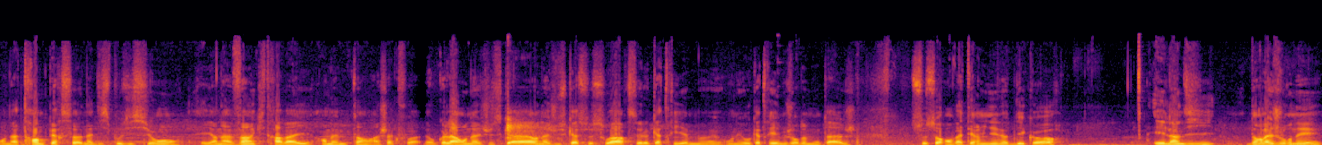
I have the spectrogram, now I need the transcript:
on a 30 personnes à disposition et il y en a 20 qui travaillent en même temps à chaque fois. Donc là, on a jusqu'à ce soir, on est au quatrième jour de montage. Ce soir, on va terminer notre décor. Et lundi, dans la journée,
